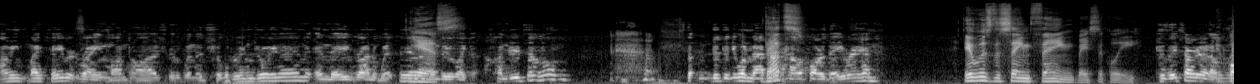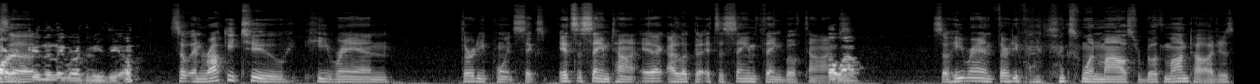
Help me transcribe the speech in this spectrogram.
I mean, my favorite running montage is when the children join in and they run with him. Yes. And there's like hundreds of them. So, did anyone map out how far they ran? It was the same thing, basically. Because they started at a It was, park uh, and then they were at the museum. So in Rocky Two, he ran thirty point six. It's the same time. I I looked at. It's the same thing both times. Oh wow. So he ran thirty point six one miles for both montages,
